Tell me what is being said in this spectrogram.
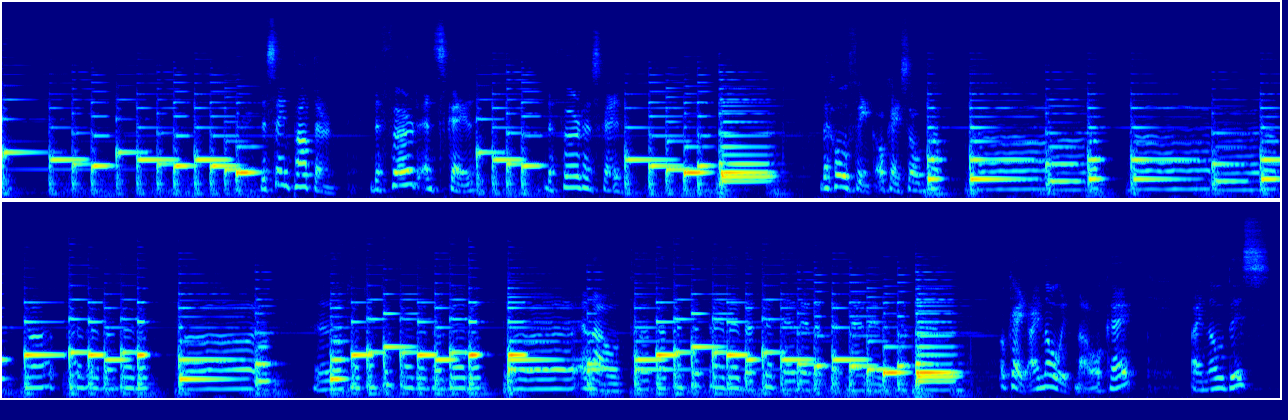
the same pattern. The third and scale. The third and scale. The whole thing. Okay, so and now Okay, I know it now, okay? I know this.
